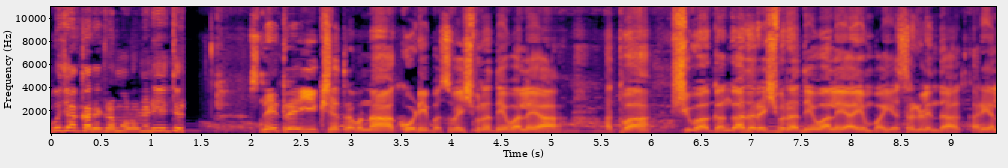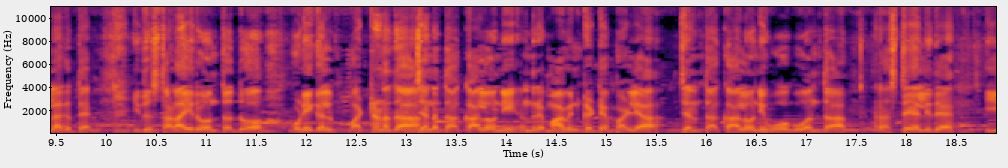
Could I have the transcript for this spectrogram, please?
ಪೂಜಾ ಕಾರ್ಯಕ್ರಮಗಳು ನಡೆಯುತ್ತಿವೆ. ಸ್ನೇಹಿತರೆ, ಈ ಕ್ಷೇತ್ರವನ್ನು ಕೋಡಿ ಬಸವೇಶ್ವರ ದೇವಾಲಯ ಅಥವಾ ಶಿವ ಗಂಗಾಧರೇಶ್ವರ ದೇವಾಲಯ ಎಂಬ ಹೆಸರುಗಳಿಂದ ಕರೆಯಲಾಗುತ್ತೆ. ಇದು ಸ್ಥಳ ಇರುವಂಥದ್ದು ಕುಣಿಗಲ್ ಪಟ್ಟಣದ ಜನತಾ ಕಾಲೋನಿ, ಅಂದರೆ ಮಾವಿನಕಟ್ಟೆ ಪಾಳ್ಯ ಜನತಾ ಕಾಲೋನಿ ಹೋಗುವಂಥ ರಸ್ತೆಯಲ್ಲಿದೆ. ಈ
